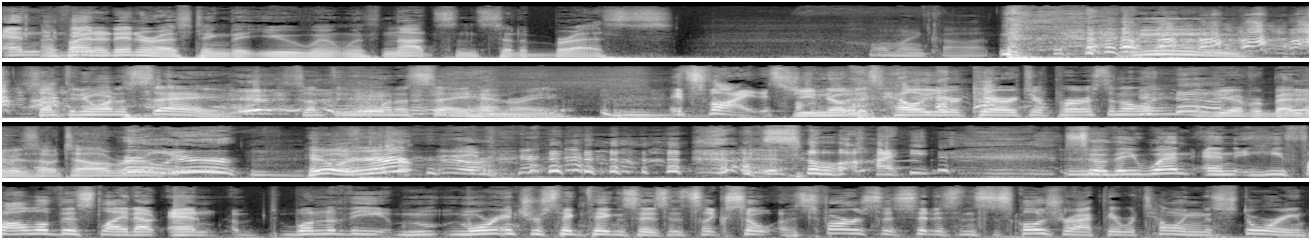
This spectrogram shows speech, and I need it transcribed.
And I find they- it interesting that you went with nuts instead of breasts. Oh my god. Something you want to say? Something you want to say, Henry? It's fine. It's Do you know this Hellyer character personally? Have you ever been to his hotel room? Hellyer. so I, so they went and he followed this light out. And one of the m- more interesting things is it's like so as far as the Citizens Disclosure Act, they were telling the story.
